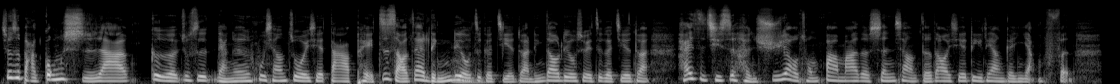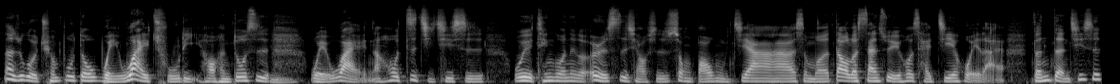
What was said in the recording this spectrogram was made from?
就是把工时啊，各个就是两个人互相做一些搭配，至少在零六这个阶段，零、嗯、到六岁这个阶段，孩子其实很需要从爸妈。妈的身上得到一些力量跟养分。那如果全部都委外处理哈，很多是委外，嗯、然后自己其实我也听过那个二十四小时送保姆家啊，什么到了三岁以后才接回来等等。其实，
